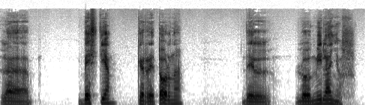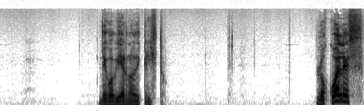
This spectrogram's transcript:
la bestia que retorna de los mil años de gobierno de Cristo, los cuales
